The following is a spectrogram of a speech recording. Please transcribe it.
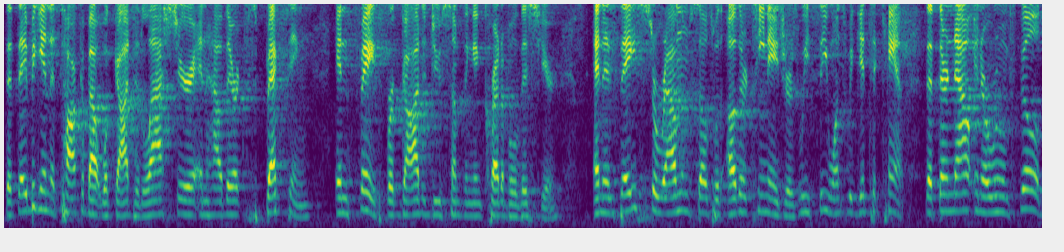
That they begin to talk about what God did last year and how they're expecting in faith for God to do something incredible this year. And as they surround themselves with other teenagers, we see once we get to camp that they're now in a room filled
